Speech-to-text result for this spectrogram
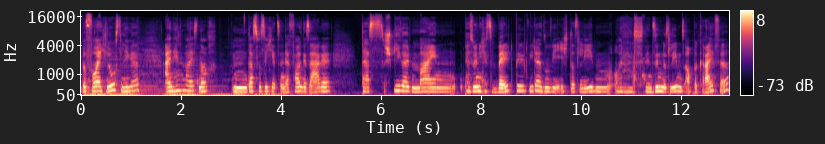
Bevor ich loslege, ein Hinweis noch, das, was ich jetzt in der Folge sage, das spiegelt mein persönliches Weltbild wieder, so wie ich das Leben und den Sinn des Lebens auch begreife.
